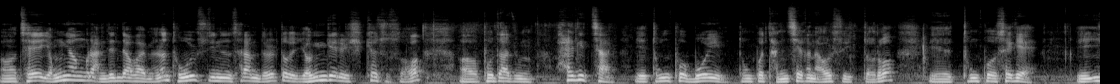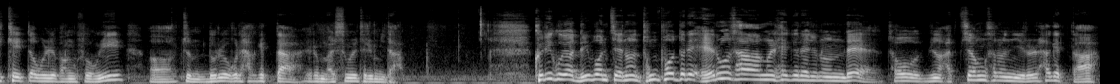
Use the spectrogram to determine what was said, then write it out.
어, 제 역량으로 안 된다고 하면은 도울 수 있는 사람들을 또 연계를 시켜줘서 어, 보다 좀 활기찬 이 동포 모임, 동포 단체가 나올 수 있도록 이 동포 세계 이 EKW 방송이 어, 좀 노력을 하겠다 이런 말씀을 드립니다. 그리고요, 네 번째는 동포들의 애로 사항을 해결해 주는데 저 앞장서는 일을 하겠다.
